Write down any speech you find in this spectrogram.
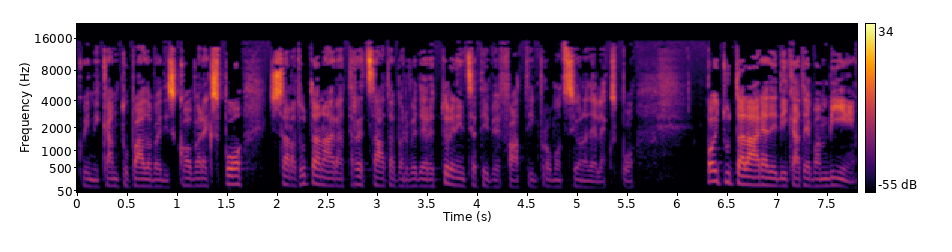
Quindi Canto Padova e Discover Expo ci sarà tutta un'area attrezzata per vedere tutte le iniziative fatte in promozione dell'Expo. Poi tutta l'area dedicata ai bambini.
